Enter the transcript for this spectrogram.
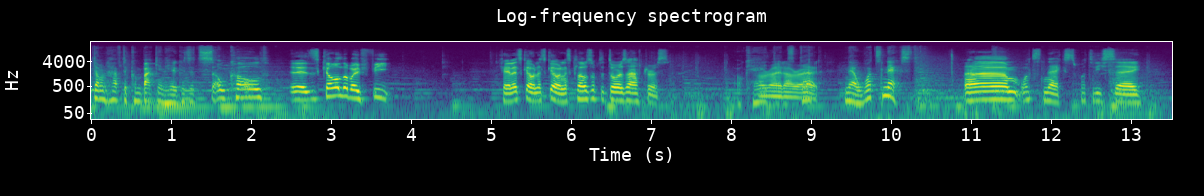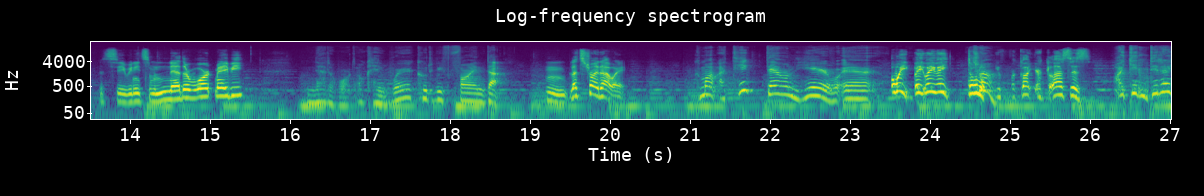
don't have to come back in here because it's so cold. It is. It's cold on my feet. Okay, let's go. Let's go, and let's close up the doors after us. Okay. All right, all right. that. Now, what's next? Um, what's next? What did he say? Let's see. We need some netherwort, maybe. Netherwort. Okay, where could we find that? Hmm. Let's try that way. Come on, I think down here. Uh, Oh wait, wait, wait, wait! Donut, you forgot your glasses. I didn't, did I?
